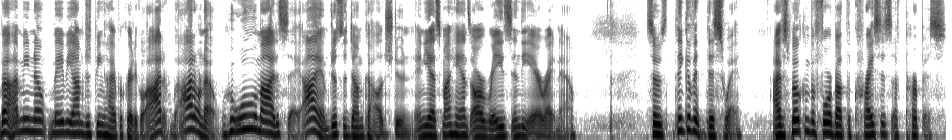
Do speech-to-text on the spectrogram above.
But I mean, no, maybe I'm just being hypercritical. I, I don't know. Who, who am I to say? I am just a dumb college student. And yes, my hands are raised in the air right now. So think of it this way I've spoken before about the crisis of purpose.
